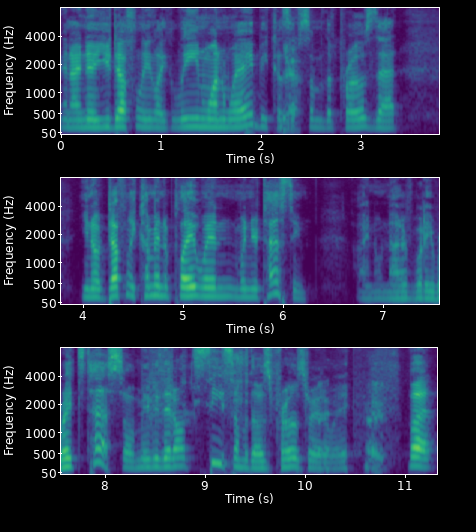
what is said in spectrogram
And I know you definitely like lean one way because Yeah. of some of the pros that, you know, definitely come into play when when you're testing. I know not everybody writes tests, so maybe they don't see some of those pros right away. Right. But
